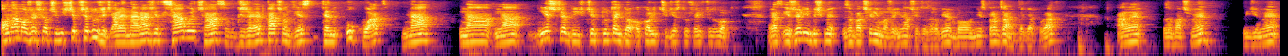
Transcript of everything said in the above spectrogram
Ona może się oczywiście przedłużyć, ale na razie cały czas w grze, patrząc, jest ten układ na, na, na jeszcze wyjście tutaj do okolic 36 zł. Teraz, jeżeli byśmy zobaczyli, może inaczej to zrobię, bo nie sprawdzałem tego akurat, ale zobaczmy, widzimy,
